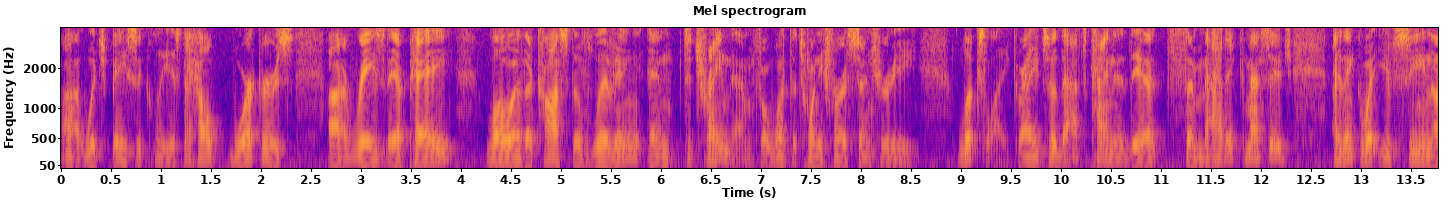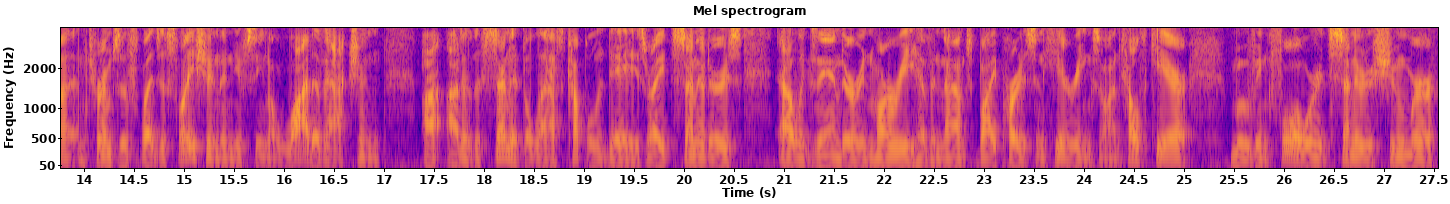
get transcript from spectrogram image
uh, which basically is to help workers uh, raise their pay, lower the cost of living, and to train them for what the 21st century looks like, right? So that's kind of their thematic message. I think what you've seen uh, in terms of legislation, and you've seen a lot of action uh, out of the Senate the last couple of days, right? Senators Alexander and Murray have announced bipartisan hearings on health care moving forward. Senator Schumer,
